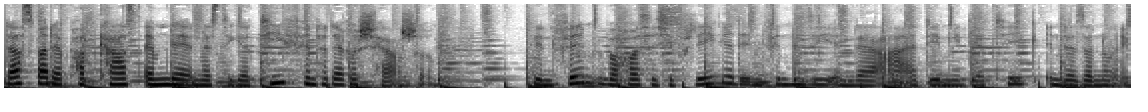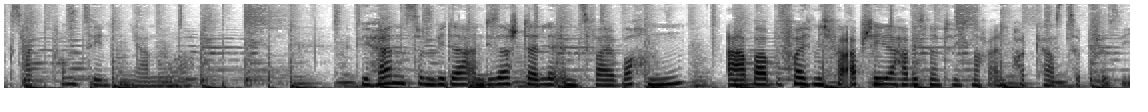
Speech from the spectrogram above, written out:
Das war der Podcast MDR Investigativ hinter der Recherche. Den Film über häusliche Pflege, den finden Sie in der ARD Mediathek in der Sendung Exakt vom 10. Januar. Wir hören uns dann wieder an dieser Stelle in zwei Wochen. Aber bevor ich mich verabschiede, habe ich natürlich noch einen Podcast-Tipp für Sie.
